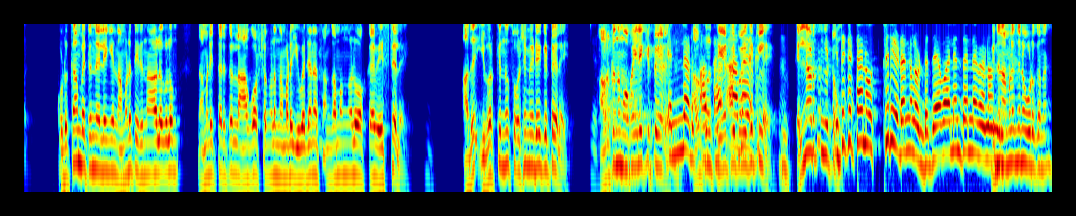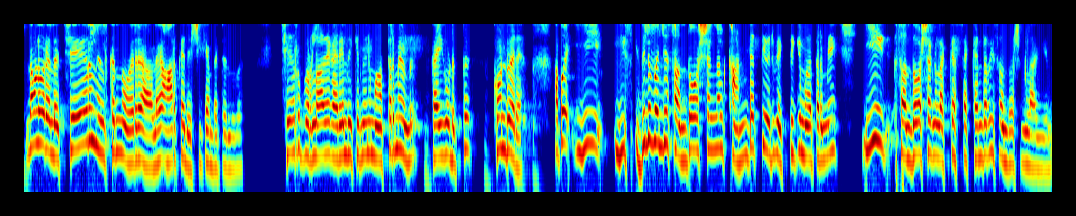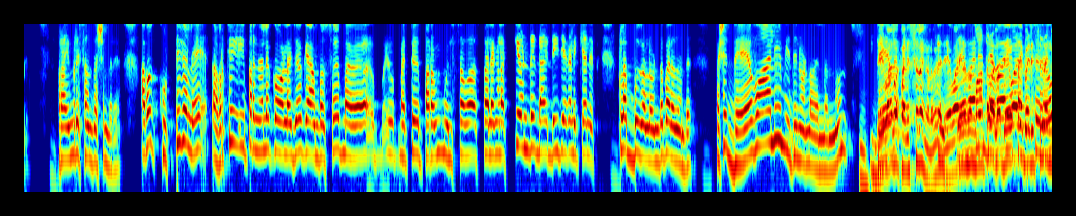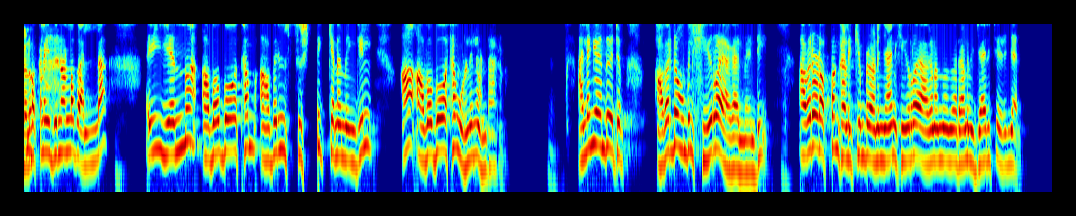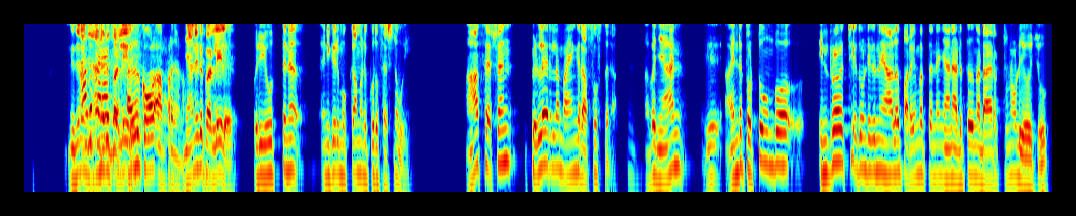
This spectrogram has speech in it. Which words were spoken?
കൊടുക്കാൻ പറ്റുന്നില്ലെങ്കിൽ നമ്മുടെ തിരുനാളുകളും നമ്മുടെ ഇത്തരത്തിലുള്ള ആഘോഷങ്ങളും നമ്മുടെ യുവജന സംഗമങ്ങളും ഒക്കെ വേസ്റ്റ് അല്ലേ? അത് ഇവർക്കിന്ന് സോഷ്യൽ മീഡിയ കിട്ടുകയല്ലേ? അവർക്കൊന്ന് മൊബൈലിൽ കിട്ടുകയല്ലേ? എല്ലായിടത്തും. അവർക്ക് തിയേറ്ററിൽ പോയി കിട്ടില്ലേ? എല്ലായിടത്തും കിട്ടും. ഇത് കിട്ടാൻ ഒത്തിരി ഇടങ്ങളുണ്ട്. ദേവാലയം തന്നെ വേണം. പിന്നെ നമ്മൾ എന്തിനാ കൊടുക്കുന്നത് നമ്മൾ പറയല്ലേ ചേറിൽ നിൽക്കുന്ന ഒരാളെ ആർക്കാ രക്ഷിക്കാൻ പറ്റുന്നത്? ചേറ് പൊരുളാതെ കരയിൽ നിൽക്കുന്നതിന് മാത്രമേ ഉള്ളൂ കൈ കൊടുത്ത് കൊണ്ടുവരാൻ. അപ്പൊ ഈ ഈ ഇതിലും വലിയ സന്തോഷങ്ങൾ കണ്ടെത്തിയ ഒരു വ്യക്തിക്ക് മാത്രമേ ഈ സന്തോഷങ്ങളൊക്കെ സെക്കൻഡറി സന്തോഷങ്ങളാകുകയുള്ളൂ. പ്രൈമറി സന്തോഷം വരെ. അപ്പൊ കുട്ടികളെ അവർക്ക് ഈ പറഞ്ഞ പോലെ കോളേജോ ക്യാമ്പസോ മറ്റ് പറം ഉത്സവ സ്ഥലങ്ങളൊക്കെ ഉണ്ട് ഡി ജെ കളിക്കാനായിട്ട്. ക്ലബ്ബുകളുണ്ട് പലതുണ്ട്. പക്ഷെ ദേവാലയം ഇതിനുള്ളതല്ലെന്നും ദേവാലയ പരിസരങ്ങളും മക്കളെ ഇതിനുള്ളതല്ല. എന്ന അവബോധം അവരിൽ സൃഷ്ടിക്കണമെങ്കിൽ ആ അവബോധം ഉള്ളിലുണ്ടാകണം. അല്ലെങ്കിൽ എന്ത് പറ്റും? അവരുടെ മുമ്പിൽ ഹീറോ ആകാൻ വേണ്ടി അവരോടൊപ്പം കളിക്കുമ്പോഴാണ് ഞാൻ ഹീറോ ആകണം എന്ന് ഒരാൾ വിചാരിച്ചു കഴിഞ്ഞാൽ. ഞാനൊരു പള്ളിയിൽ പള്ളിയിൽ ഒരു യൂത്തിന് എനിക്കൊരു മുക്കാൽ മണിക്കൂർ സെഷന് പോയി. ആ സെഷൻ പിള്ളേരെല്ലാം ഭയങ്കര അസ്വസ്ഥരാ. അപ്പൊ ഞാൻ അതിന്റെ തൊട്ടു മുമ്പ് ഇൻട്രോ ചെയ്തുകൊണ്ടിരുന്ന ആൾ പറയുമ്പോൾ തന്നെ ഞാൻ അടുത്ത് നിന്ന് ഡയറക്ടറിനോട് ചോദിച്ചു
